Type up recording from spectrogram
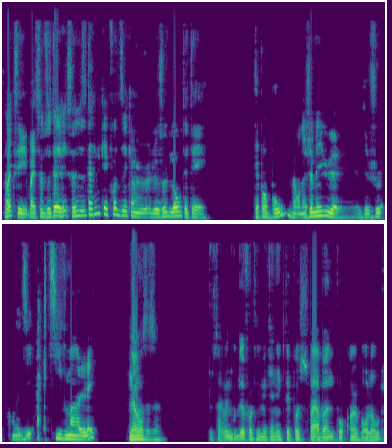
C'est vrai que c'est, ben, ça nous est arrivé, ça nous est arrivé quelquefois de dire que le jeu de l'autre était, était pas beau, mais on n'a jamais eu euh, de jeu qu'on a dit activement laid. Non, c'est ça. C'est arrivé une couple de fois que les mécaniques étaient pas super bonnes pour un pour l'autre.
